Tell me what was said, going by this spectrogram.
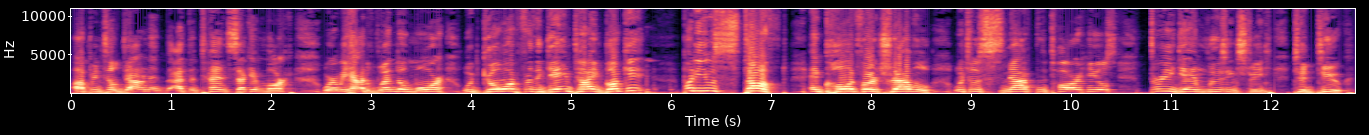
up until down at, at the 10 second mark where we had Wendell Moore would go up for the game time bucket, but he was stuffed and called for a travel, which was snapped the Tar Heels three game losing streak to Duke.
